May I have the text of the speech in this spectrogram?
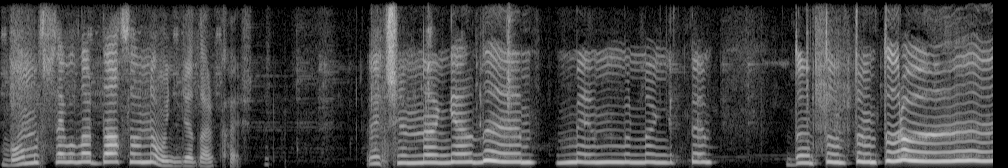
Bonus seviyeleri daha sonra oynayacağız arkadaşlar. İçinden geldim. Ben buradan gittim. Dın dın dın dırın.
